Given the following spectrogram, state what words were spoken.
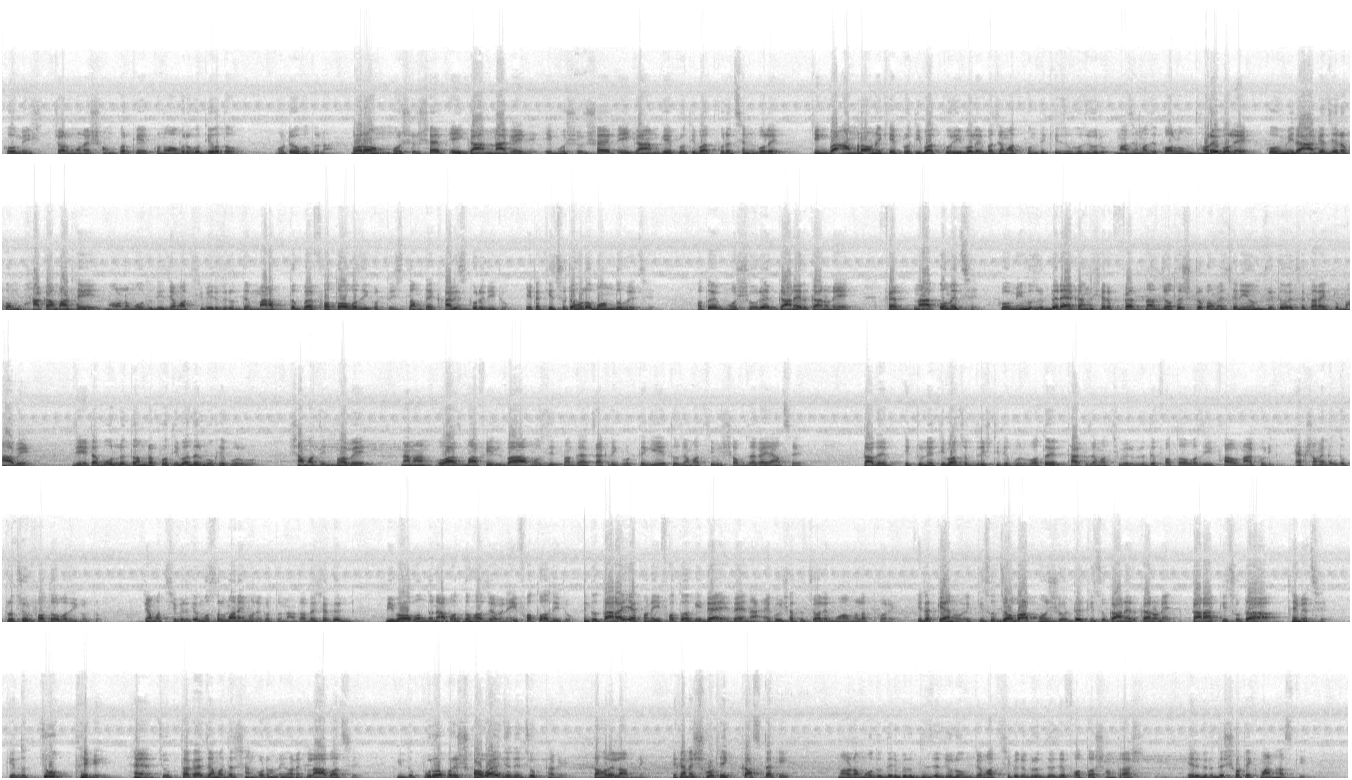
কৌমি চরমনের সম্পর্কে কোনো অগ্রগতি হতো? মোটেও হতো না। বরং মশুর সাহেব এই গান না গাইলে, এই মশুর সাহেব এই গান গেয়ে প্রতিবাদ করেছেন বলে, কিংবা আমরা অনেকে প্রতিবাদ করি বলে বা জামাতপন্থী কিছু হুজুর মাঝে মাঝে কলম ধরে বলে, কৌমিরা আগে যেরকম ফাঁকা মাঠে মৌলানা মৌদুদি জামাত শিবির বিরুদ্ধে মারাত্মকভাবে ফতোয়াবাজি করতো ইসলাম থেকে খারিজ করে দিত, এটা কিছুটা হলো বন্ধ হয়েছে। অতএব মশুরের গানের কারণে ফেতনা কমেছে। কৌমি হুজুরদের একাংশের ফেতনা যথেষ্ট কমেছে, নিয়ন্ত্রিত হয়েছে, তারা একটু ভাবে যে এটা বললে তো আমরা প্রতিবাদের মুখে পড়ব। সামাজিকভাবে নানান ওয়াজ মাহফিল বা মসজিদ মাদ্রাসায় চাকরি করতে গিয়ে তো জামাত শিবির সব জায়গায় আছে, তাদের একটু নেতিবাচক দৃষ্টিতে পড়ব অতএব থাক, জামাত শিবিরের বিরুদ্ধে ফতোয়াবাজি ফাও না করি। একসময় কিন্তু প্রচুর ফতোয়াবাজি করতো। জামাত শিবিরকে মুসলমানই মনে করতো না, তাদের সাথে বিবাহ বন্ধনে আবদ্ধ হওয়া যাবে না, এই ফতোয়া দিত। কিন্তু তারাই এখন এই ফতোয়া কি দেয়? দেয় না, একই সাথে চলে মুআমালাত করে। এটা কেন? কিছু জবাব মশহুরদের কিছু গানের কারণে তারা কিছুটা থেমেছে। কিন্তু চুপ থেকে হ্যাঁ চুপ থাকায় জামাতের সাংগঠনিক অনেক লাভ আছে। কিন্তু পুরোপুরি সবাই যদি চুপ থাকে, তাহলে লাভ নেই। এখানে সঠিক কাজটা কি? মাওলানা মধুদের বিরুদ্ধে যে জুলুম, জামাত শিবিরের বিরুদ্ধে যে ফতোয়া সন্ত্রাস, এর বিরুদ্ধে সঠিক মানহাজ কি?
